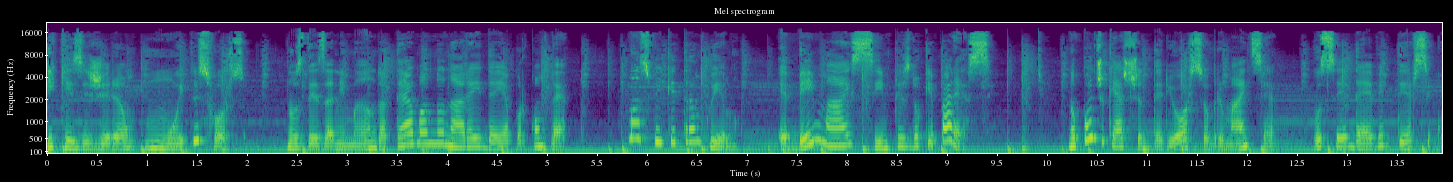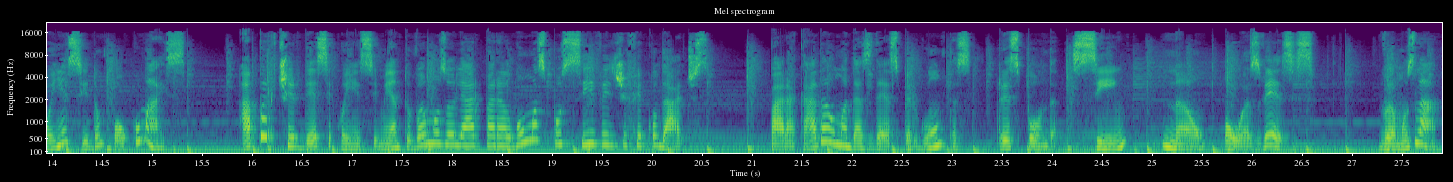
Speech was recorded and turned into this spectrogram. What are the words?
e que exigirão muito esforço, nos desanimando até abandonar a ideia por completo. Mas fique tranquilo, é bem mais simples do que parece. No podcast anterior sobre o mindset, você deve ter se conhecido um pouco mais. A partir desse conhecimento, vamos olhar para algumas possíveis dificuldades para cada uma das 10 perguntas, responda sim, não ou às vezes. Vamos lá!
